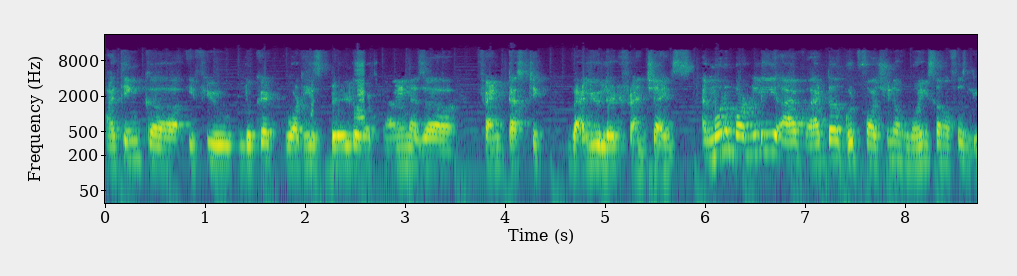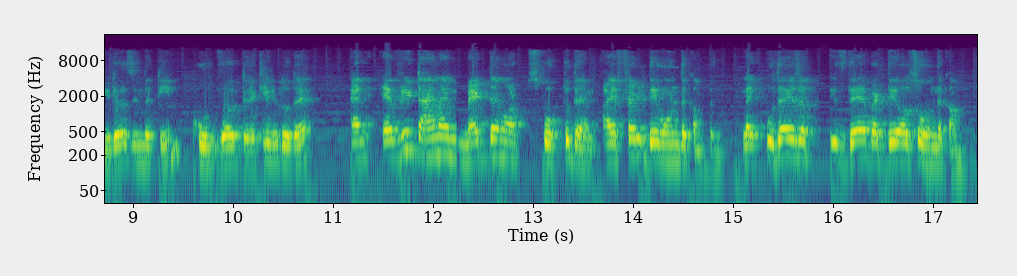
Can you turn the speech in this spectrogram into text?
I think uh, if you look at what he's built over time as a fantastic value-led franchise, and more importantly, I've had the good fortune of knowing some of his leaders in the team who work directly with Uday. And every time I met them or spoke to them, I felt they owned the company. Like Uday is, a, is there, but they also own the company.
